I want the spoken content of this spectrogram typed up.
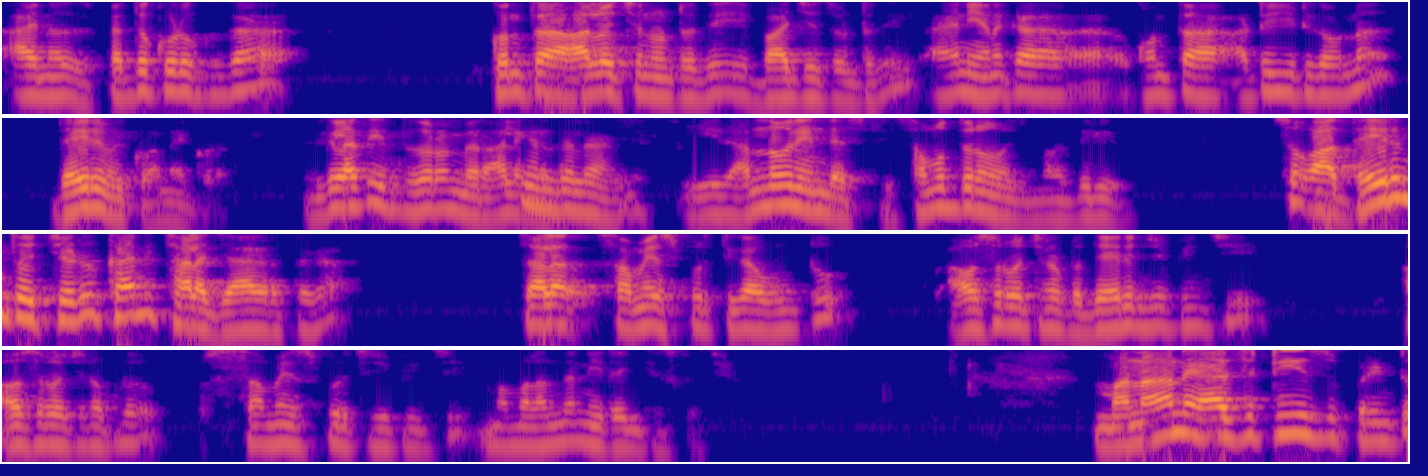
ఆయన పెద్ద కొడుకుగా కొంత ఆలోచన ఉంటుంది బాధ్యత ఉంటుంది. ఆయన వెనక కొంత అటు ఇటుగా ఉన్న ధైర్యం ఎక్కువ అన్నయ్య కూడా. ఎందుకంటే ఇంత దూరం మీరు రాలేదు ఇది అన్నోన్ ఇండస్ట్రీ సముద్రం అది మనకు తెలియదు సో ఆ ధైర్యంతో వచ్చాడు కానీ చాలా జాగ్రత్తగా చాలా సమయస్ఫూర్తిగా ఉంటూ అవసరం వచ్చినప్పుడు ధైర్యం చూపించి అవసరం వచ్చినప్పుడు సమయస్ఫూర్తి చూపించి మమ్మల్ని అందరినీ రేంజ్ తీసుకొచ్చాడు మా నాన్న as it is print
